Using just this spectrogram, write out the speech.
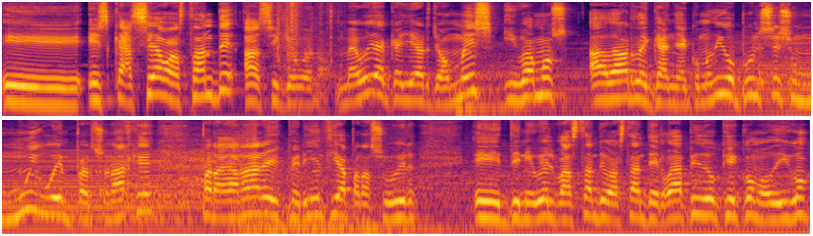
eh, escasea bastante Así que bueno, me voy a callar ya un mes Y vamos a darle caña Como digo, Pulse es un muy buen personaje Para ganar experiencia, para subir eh, de nivel bastante, bastante rápido Que como digo,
